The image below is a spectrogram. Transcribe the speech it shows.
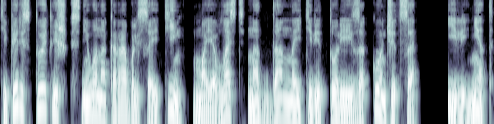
Теперь стоит лишь с него на корабль сойти, моя власть над данной территорией закончится. Или нет?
